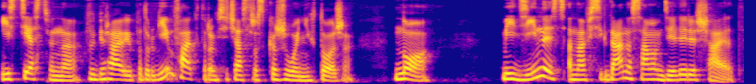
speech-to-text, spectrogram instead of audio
Естественно, выбираю и по другим факторам, сейчас расскажу о них тоже. Но медийность, она всегда на самом деле решает.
